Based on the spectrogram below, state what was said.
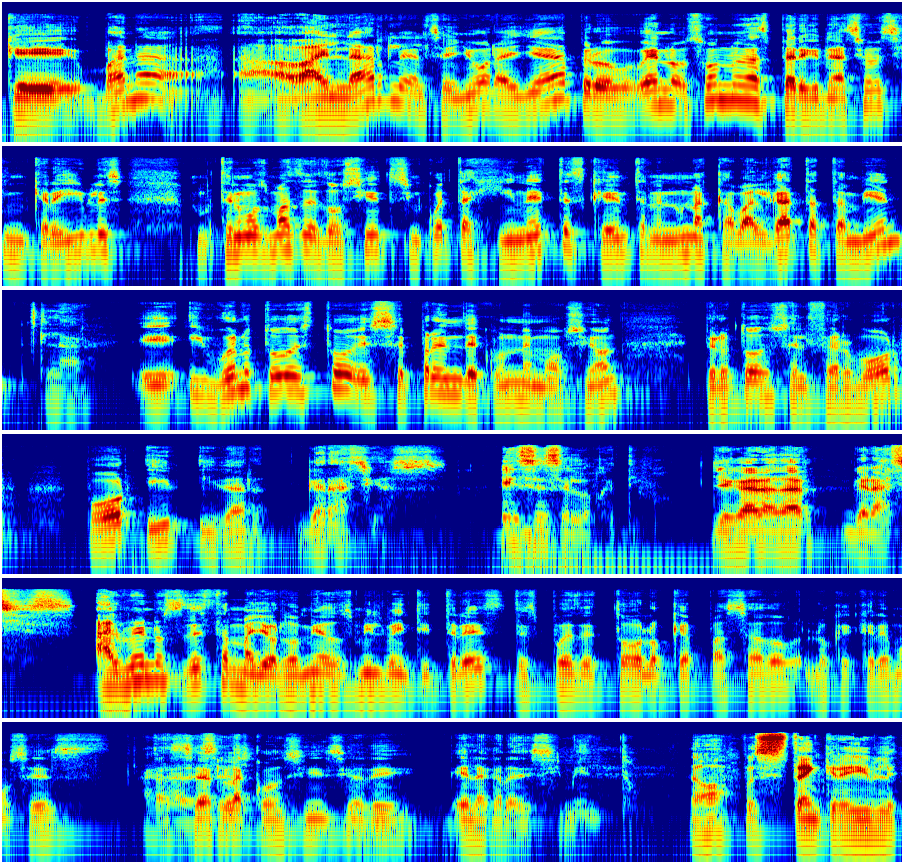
que van a, bailarle al Señor allá, pero bueno, son unas peregrinaciones increíbles. Tenemos más de 250 jinetes que entran en una cabalgata también. Claro. Eh, y bueno, todo esto es, se prende con una emoción, pero todo es el fervor por ir y dar gracias. Ese es el objetivo llegar a dar gracias. Al menos de esta mayordomía 2023, después de todo lo que ha pasado, lo que queremos es hacer la conciencia de el agradecimiento. No, pues está increíble.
